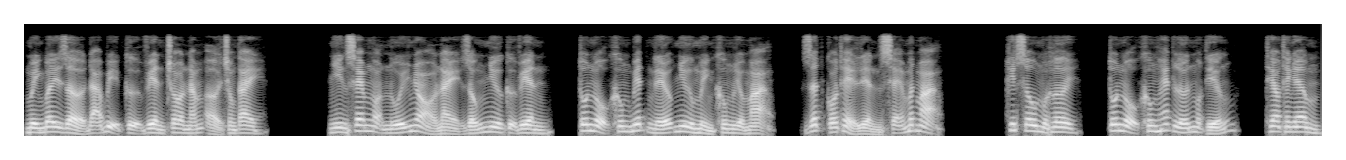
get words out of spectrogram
mình bây giờ đã bị cự viên cho nắm ở trong tay. Nhìn xem ngọn núi nhỏ này giống như cự viên, tôn ngộ không biết nếu như mình không liều mạng, rất có thể liền sẽ mất mạng. Hít sâu một hơi, tôn ngộ không hét lớn một tiếng, theo thanh âm,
